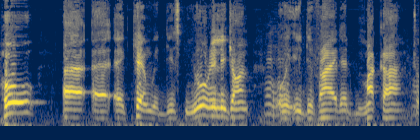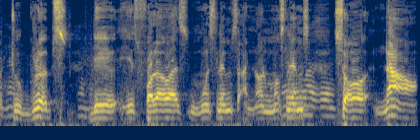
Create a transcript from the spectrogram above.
who uh, uh, came with this new religion. who He divided Makkah to two groups, the, his followers, Muslims and non-Muslims. So now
